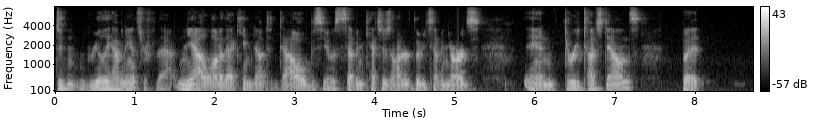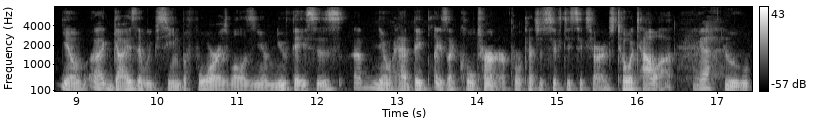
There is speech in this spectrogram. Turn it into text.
didn't really have an answer for that. And yeah, a lot of that came down to Doubs, you know, seven catches, 137 yards, and three touchdowns. But you know, uh, guys that we've seen before, as well as you know, new faces, uh, you know, had big plays like Cole Turner, four catches, 66 yards. Toa Taua, yeah, who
